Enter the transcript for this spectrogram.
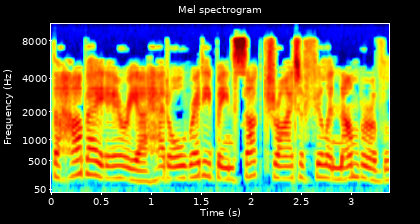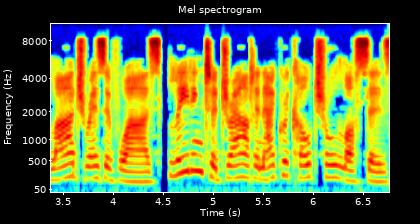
the Hebei area had already been sucked dry to fill a number of large reservoirs, leading to drought and agricultural losses.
